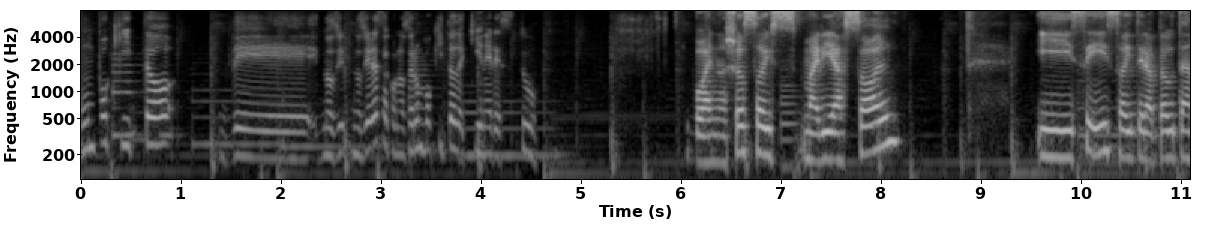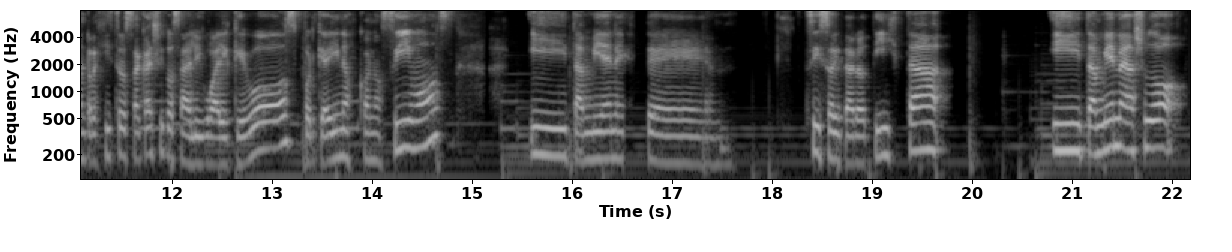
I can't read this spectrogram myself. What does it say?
un poquito de, nos, nos dieras a conocer un poquito de quién eres tú. Bueno, yo soy María Sol, y sí, soy terapeuta en registros acálicos al igual que vos, porque ahí nos conocimos. Y también, este, sí, soy tarotista. Y también ayudo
